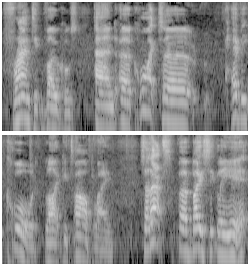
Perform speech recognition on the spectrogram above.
frantic vocals, and uh, quite uh, heavy chord like guitar playing. So that's uh, basically it.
